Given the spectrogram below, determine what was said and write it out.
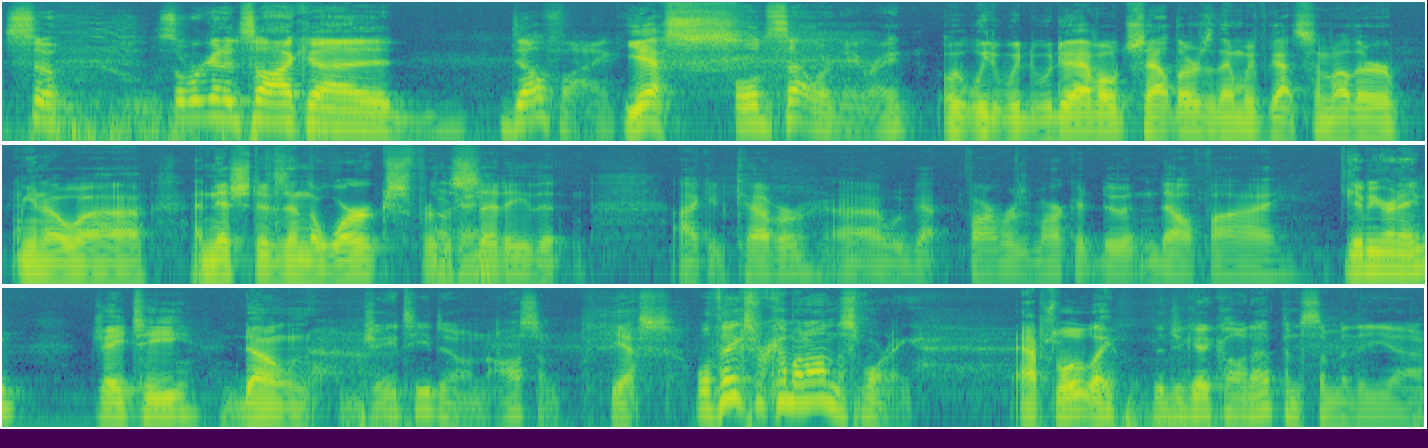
So, so we're going to talk uh, Delphi. Yes. Old Settler Day, right? We, we, we do have old settlers, and then we've got some other you know uh, initiatives in the works for the Okay. city that I could cover. Uh, we've got farmers market do it in Delphi. Give me your name. JT Doan. JT Doan. Awesome. Yes, Well, thanks for coming on this morning. absolutely. Did you get caught up in some of the uh,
